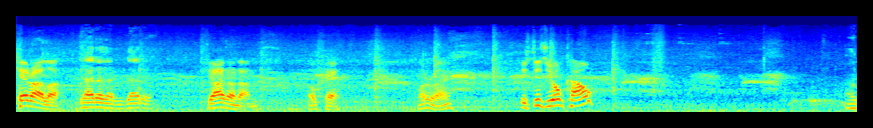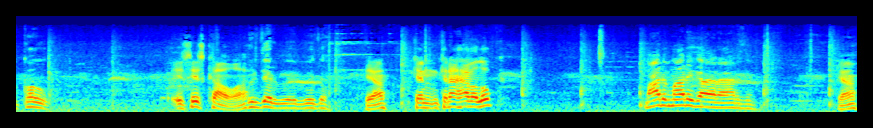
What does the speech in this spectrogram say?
Kerala, Zaradan, zara. Jadaram. Okay, all right. Is this your cow? A cow. It's his cow, huh? Brother, brother. Yeah. Can can I have a look? Yeah.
